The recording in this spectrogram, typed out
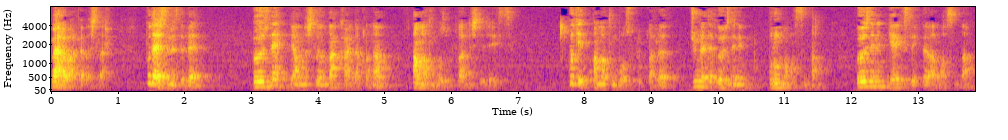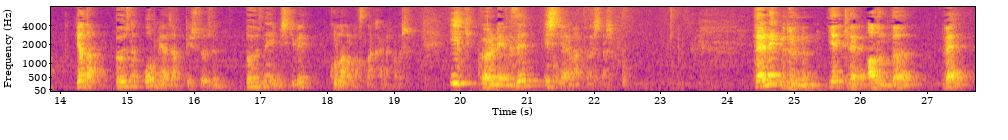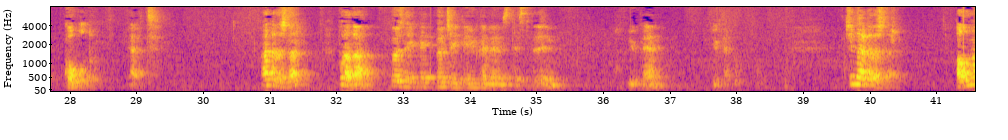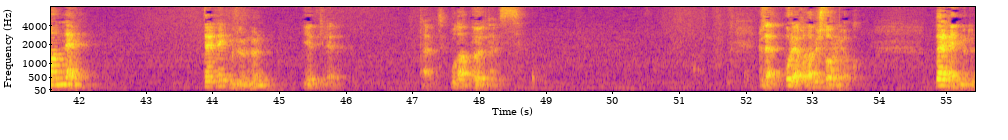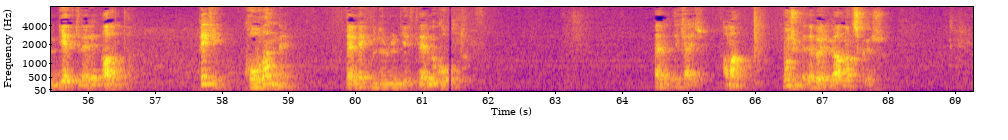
Merhaba arkadaşlar. Bu dersimizde de özne yanlışlığından kaynaklanan anlatım bozukluklarını işleyeceğiz. Bu tip anlatım bozuklukları cümlede öznenin bulunmamasından, öznenin gereksinlikleri almasından ya da özne olmayacak bir sözün özneymiş gibi kullanılmasından kaynaklanır. İlk örneğimizi işleyelim arkadaşlar. Dernek müdürünün yetkileri alındı ve kovuldu. Evet. Arkadaşlar burada öncelikle, öncelikle yüklemlerimizi tespit edelim. Yüklem, yüklem. Şimdi arkadaşlar alınan ne? Dernek müdürünün yetkileri. Evet. Bu da öznemiz. Güzel. Buraya kadar bir sorun yok. Dernek müdürünün yetkileri alındı. Peki kovulan ne? Dernek müdürünün yetkileri mi kovuldu? Elbette ki hayır. Ama bu cümlede böyle bir anlam çıkıyor.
